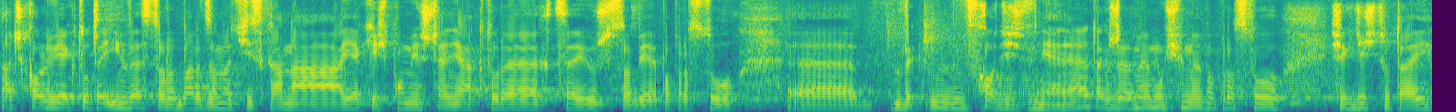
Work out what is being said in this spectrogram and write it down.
aczkolwiek tutaj inwestor bardzo naciska na jakieś pomieszczenia, które chce już sobie po prostu e, wchodzić w nie, nie, także my musimy po prostu się gdzieś tutaj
